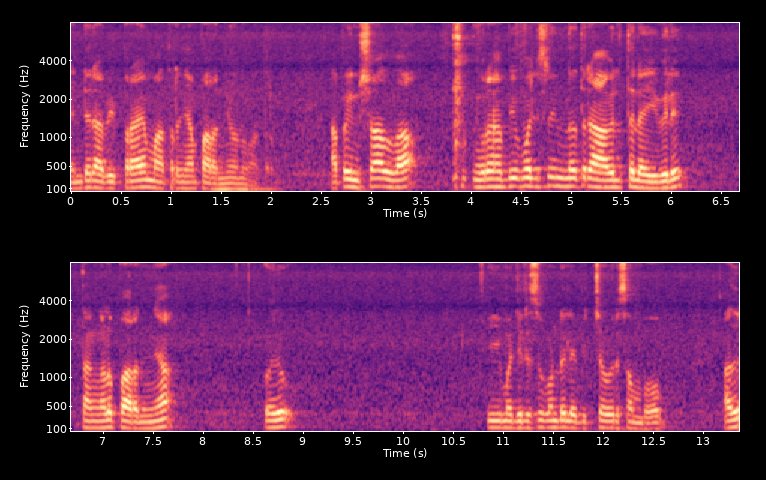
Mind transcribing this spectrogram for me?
എന്റെ ഒരു അഭിപ്രായം മാത്രം ഞാൻ പറഞ്ഞു എന്ന് മാത്രം. അപ്പോൾ ഇൻഷാ അള്ളാ നൂറ ഹബീബ് മജ്ലിസിൽ ഇന്നത്തെ രാവിലത്തെ ലൈവിൽ തങ്ങൾ പറഞ്ഞ ഒരു ഈ മജ്ലിസ് കൊണ്ട് ലഭിച്ച ഒരു സംഭവം. അത്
